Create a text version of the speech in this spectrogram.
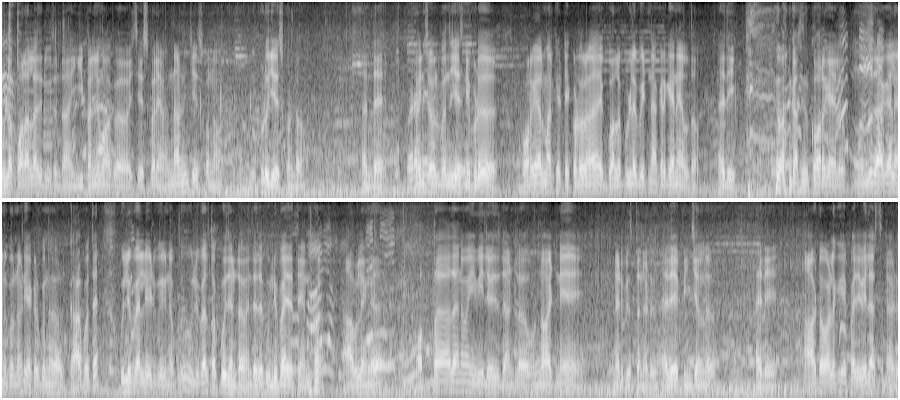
ఊళ్ళో పొలాల్లో తిరుగుతుంటాం. ఈ పనులు మాకు చేసుకోలేము. ఎన్నాళ్ళు నుంచి చేసుకున్నాం? ఇప్పుడు చేసుకుంటాం? అంతే. పైన చెవులు బంద్ చేసిన ఇప్పుడు కూరగాయల మార్కెట్ ఇక్కడ గొల్లపూడిలో పెట్టినా అక్కడికైనా వెళ్తాం. అది. కాసిన కూరగాయలు. ముందు తాగాలి అనుకున్నాడు ఎక్కడికైనా కాదు. కాకపోతే ఉల్లిపాయలు రేటు పెరిగినప్పుడు ఉల్లిపాయలు తక్కువ తింటాం. అంతే తప్ప ఉల్లిపాయ తింటాం ఆవులంగా. కొత్త ధనం ఏమీ లేదు దాంట్లో. ఉన్న వాటిని నడిపిస్తున్నాడు. అదే పింఛన్లు అదే ఆటో వాళ్ళకి పదివేలు వేస్తున్నాడు.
